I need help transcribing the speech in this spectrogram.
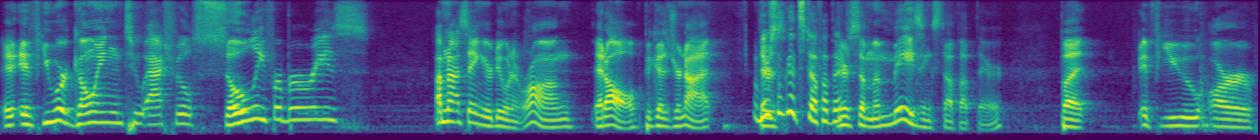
if you were going to Asheville solely for breweries, I'm not saying you're doing it wrong at all because you're not. there's, some good stuff up there. There's some amazing stuff up there, but if you are,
